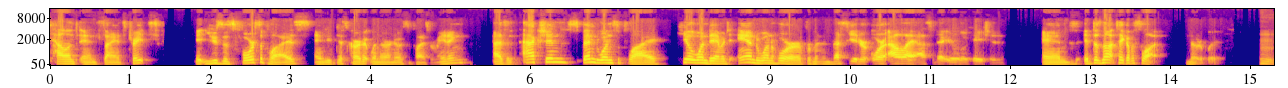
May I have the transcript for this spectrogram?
Talent and science traits. It uses four supplies, and you discard it when there are no supplies remaining. As an action, spend one supply, heal one damage and one horror from an investigator or ally asset at your location. And it does not take up a slot, notably. Hmm.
